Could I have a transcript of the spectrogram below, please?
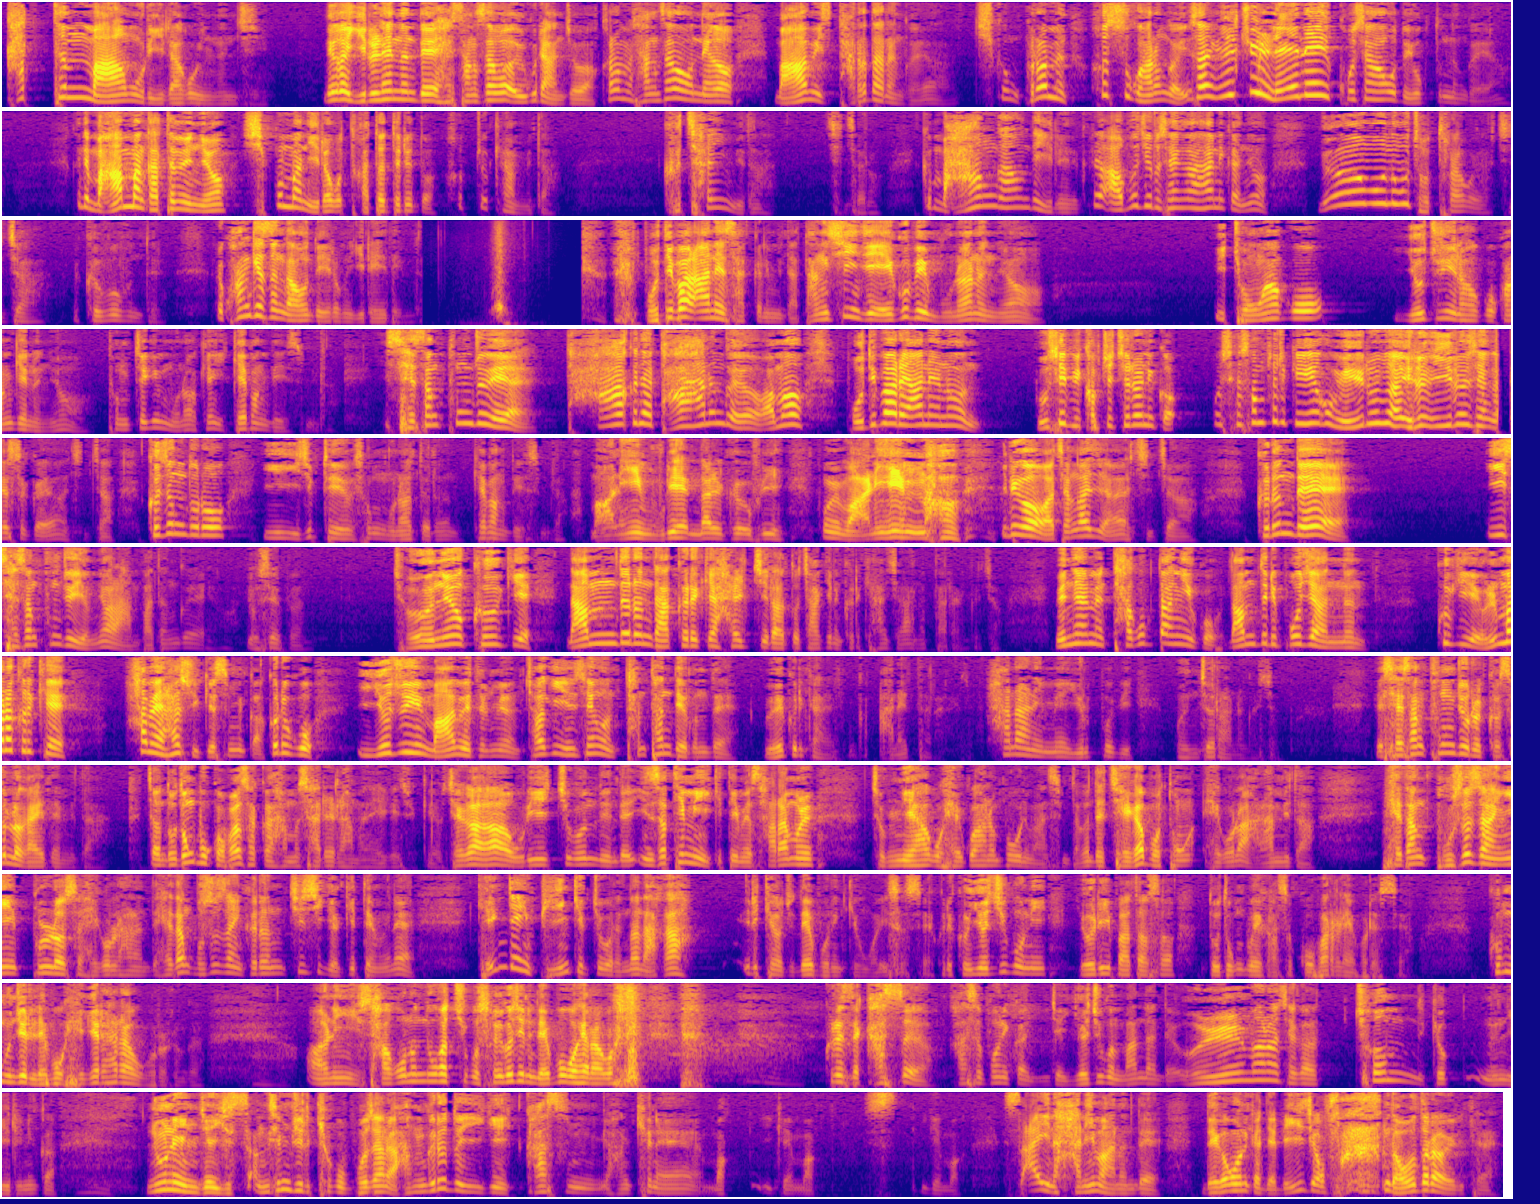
같은 마음으로 일하고 있는지. 내가 일을 했는데 상사가 얼굴이 안 좋아. 그러면 상사하고 내가 마음이 다르다는 거예요. 지금 그러면 헛수고 하는 거예요. 이 사람 일주일 내내 고생하고도 욕 듣는 거예요. 근데 마음만 같으면요. 10분만 일하고 갖다 드려도 흡족해 합니다. 그 차이입니다. 진짜로. 그 마음 가운데 일해요. 그래 아버지로 생각하니까요. 너무너무 좋더라고요. 진짜. 그 부분들. 관계성 가운데 여러분 일해야 됩니다. 보디발 아내 사건입니다. 당시 이제 애굽의 문화는요. 이 종하고 여주인하고 관계는요. 성적인 문화가 굉장히 개방되어 있습니다. 세상 풍조에 다 그냥 다 하는 거예요. 아마 보디발의 아내는 요셉이 갑자기 저러니까 어, 새삼 스럽게 얘가 왜 이러냐 이런 이런 생각했을 거예요. 진짜 그 정도로 이 이집트의 성 문화들은 개방되어 있습니다. 마님 우리 옛날 그 우리 보면 마님 이런 거 마찬가지야 진짜. 그런데 이 세상 풍조의 영향을 안 받은 거예요. 요셉은 전혀 거기에 남들은 다 그렇게 할지라도 자기는 그렇게 하지 않았다는 거죠. 왜냐하면 타국 땅이고 남들이 보지 않는 거기에 얼마나 그렇게 하면 할 수 있겠습니까? 그리고 여주인 마음에 들면 자기 인생은 탄탄대로인데 왜 그렇게? 안 했다는 거죠. 하나님의 율법이 먼저라는 거죠. 세상 풍조를 거슬러 가야 됩니다. 자, 노동부 고발 사건 한번 사례를 한번 얘기해 줄게요. 제가 우리 직원들인데 인사팀이 있기 때문에 사람을 정리하고 해고하는 부분이 많습니다. 근데 제가 보통 해고를 안 합니다. 해당 부서장이 불러서 해고를 하는데 해당 부서장이 그런 지식이 없기 때문에 굉장히 비인격적으로 너 나가 이렇게 해가지고 내보낸 경우가 있었어요. 그리고 그 여직원이 열이 받아서 노동부에 가서 고발을 해버렸어요. 그 문제를 내보고 해결하라고 그러는 거예요. 아니, 사고는 누가 치고 설거지는 내보고 해라고. 그래서 갔어요. 가서 보니까 이제 여직원 만났는데 얼마나 제가 처음 겪는 일이니까 눈에 이제 쌍심지를 켜고 보잖아요. 안 그래도 이게 가슴 한 켠에 막 이게 막 이게 막 쌓인 한이 많은데 내가 오니까 이제 레이저가 확 나오더라고 이렇게.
